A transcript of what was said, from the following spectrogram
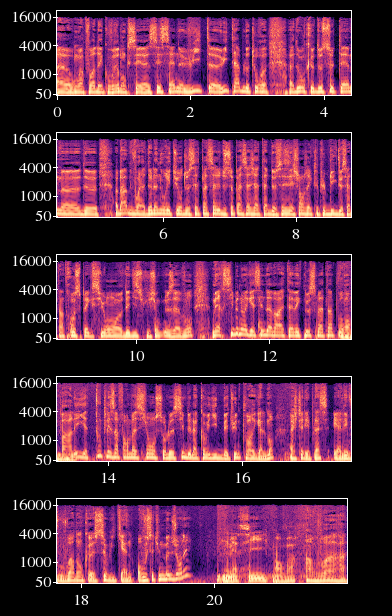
Euh, on va pouvoir découvrir donc ces, ces scènes, huit, huit tables autour euh, donc de ce thème euh, de bah, voilà de la nourriture, de cette passage, de ce passage à table, de ces échanges avec le public, de cette introspection, euh, des discussions que nous avons. Merci Benoît Gassine d'avoir été avec nous ce matin pour en parler. Il y a toutes les informations sur le site de la Comédie de Béthune pour également acheter des places et aller vous voir donc ce week-end. On vous souhaite une bonne journée. Merci, au revoir. Au revoir.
